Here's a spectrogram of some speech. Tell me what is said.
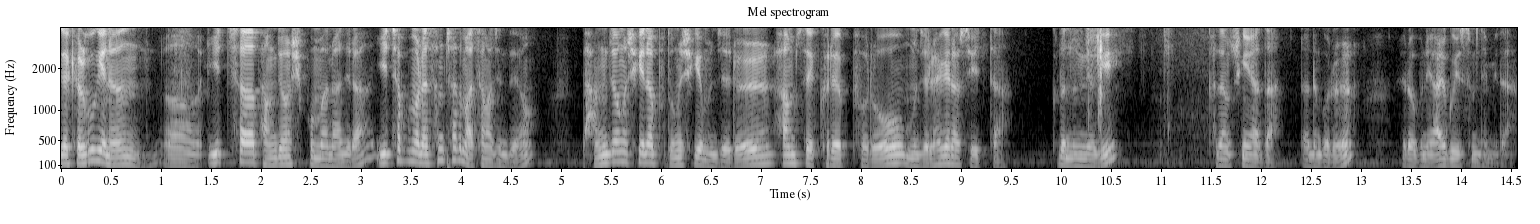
그러니까 결국에는 어, 2차 방정식뿐만 아니라 2차뿐만 아니라 3차도 마찬가지인데요. 방정식이나 부동식의 문제를 함수의 그래프로 문제를 해결할 수 있다. 그런 능력이 가장 중요하다라는 것을 여러분이 알고 있으면 됩니다.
